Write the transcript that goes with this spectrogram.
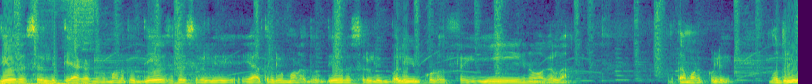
ದೇವ್ರ ಹೆಸರಲ್ಲಿ ತ್ಯಾಗಗಳು ಮಾಡೋದು, ದೇವರ ಹೆಸರಲ್ಲಿ ಯಾತ್ರೆಗಳು ಮಾಡೋದು, ದೇವರ ಹೆಸರಲ್ಲಿ ಬಲಿಗಳು ಕೊಡೋದ್ರೆ ಏನೂ ಆಗಲ್ಲ. ಅರ್ಥ ಮಾಡ್ಕೊಳ್ಳಿ. ಮೊದಲು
